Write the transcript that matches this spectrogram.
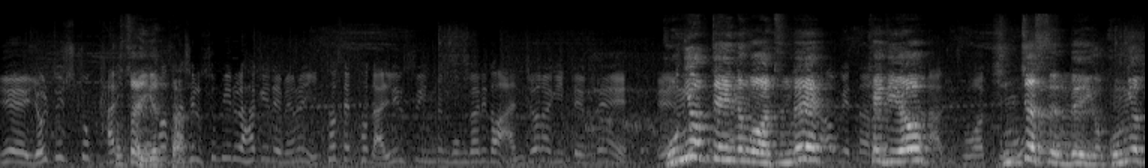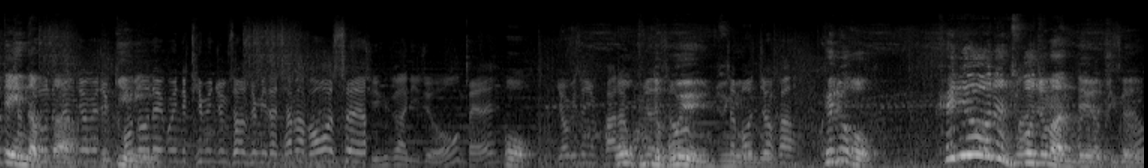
예, 12시 쪽 다리 쪽에서. 사실 수비를 하게 되면은 인터셉터 날릴 수 있는 공간이 더 안전하기 때문에 예, 공이업돼 있는 것 같은데 캐리어. 진짜 센데 이거 공이업돼 있나 보다 느낌이 선수입니다. 잡아 먹었어요. 지휘관이죠. 네. 어 여기서 지금 어, 바라보면서 근데 뭐예요, 윤중이? 먼저 가. 퀘리어가 퀘리어는 죽어주면 안 돼요 지금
